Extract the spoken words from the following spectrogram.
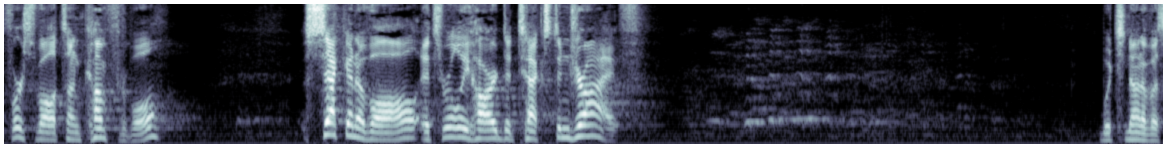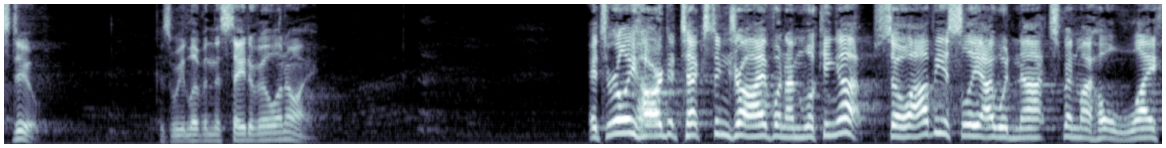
first of all, it's uncomfortable. Second of all, it's really hard to text and drive, which none of us do because we live in the state of Illinois. It's really hard to text and drive when I'm looking up. So obviously, I would not spend my whole life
